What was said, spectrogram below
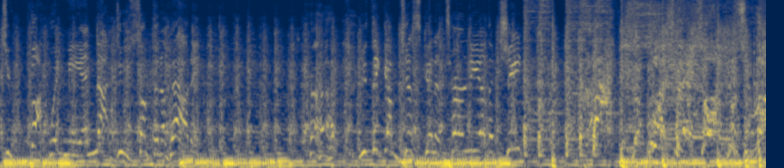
let you fuck with me and not do something about it. you think I'm just gonna turn the other cheek? Ha! The punishment's on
